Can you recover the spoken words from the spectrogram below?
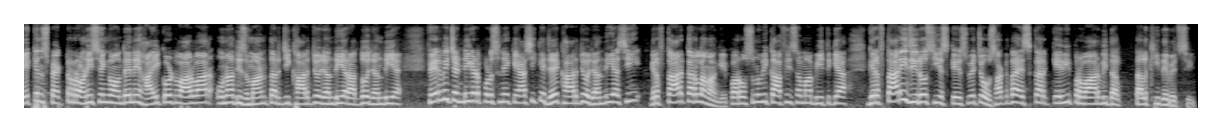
ਇੱਕ ਇੰਸਪੈਕਟਰ ਰੌਣੀ ਸਿੰਘ ਆਉਂਦੇ ਨੇ ਹਾਈ ਕੋਰਟ ਵਾਰ-ਵਾਰ ਉਹਨਾਂ ਦੀ ਜ਼ਮਾਨਤ ਅਰਜੀ ਖਾਰਜ ਹੋ ਜਾਂਦੀ ਹੈ ਰੱਦ ਹੋ ਜਾਂਦੀ ਹੈ। ਫਿਰ ਵੀ ਚੰਡੀਗੜ੍ਹ ਪੁਲਿਸ ਨੇ ਕਿਹਾ ਸੀ ਕਿ ਜੇ ਖਾਰਜ ਹੋ ਜਾਂਦੀ ਹੈ ਅਸੀਂ ਗ੍ਰਿਫਤਾਰ ਕਰ ਲਵਾਂਗੇ। ਪਰ ਉਸ ਨੂੰ ਵੀ ਕਾਫੀ ਸਮਾਂ ਬੀਤ ਗਿਆ। ਗ੍ਰਿਫਤਾਰੀ ਜ਼ੀਰੋ ਸੀ ਇਸ ਕੇਸ ਵਿੱਚ ਹੋ ਸਕਦਾ ਇਸ ਕਰਕੇ ਵੀ ਪਰਿਵਾਰ ਵੀ ਤਲ- ਤਲਖੀ ਦੇ ਵਿੱਚ ਸੀ।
